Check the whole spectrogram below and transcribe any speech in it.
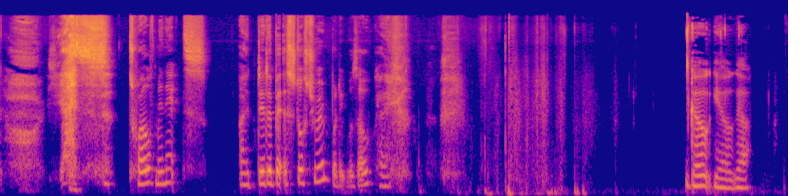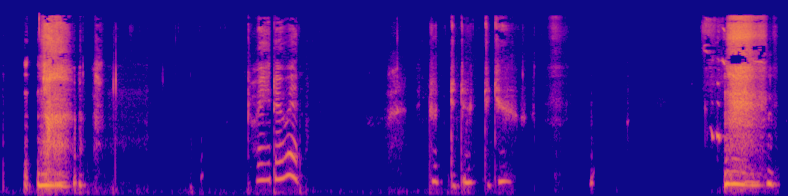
yes! 12 minutes. I did a bit of stuttering, but it was okay. Goat yoga. what are you doing? Do, do, do.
